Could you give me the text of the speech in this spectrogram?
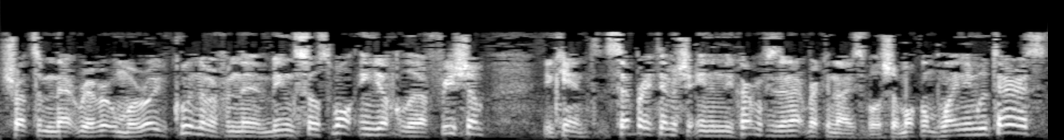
Shratzim in that river, Umaroid Kunam, from them being so small, in Yachal Frisham, you can't separate them, in the because they're not recognizable. Shamakom plenty Muteris,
